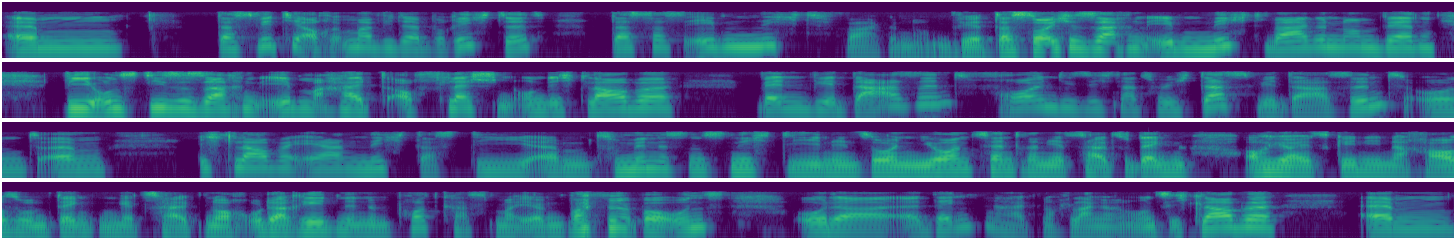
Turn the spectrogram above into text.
ähm, das wird ja auch immer wieder berichtet, dass das eben nicht wahrgenommen wird, dass solche Sachen eben nicht wahrgenommen werden, wie uns diese Sachen eben halt auch flashen. Und ich glaube, wenn wir da sind, freuen die sich natürlich, dass wir da sind. Und ähm, ich glaube eher nicht, dass die, ähm, zumindest nicht die in den Seniorenzentren jetzt halt so denken, oh ja, jetzt gehen die nach Hause und denken jetzt halt noch oder reden in einem Podcast mal irgendwann über uns oder äh, denken halt noch lange an uns. Ich glaube, ähm,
